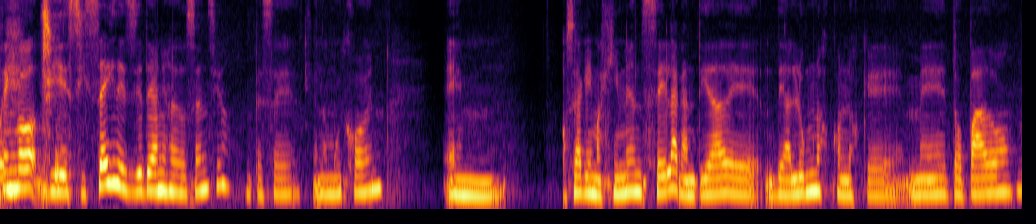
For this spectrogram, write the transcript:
tengo 16, 17 años de docencia, empecé siendo muy joven. Em, o sea que imagínense la cantidad de, alumnos con los que me he topado. Mm.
